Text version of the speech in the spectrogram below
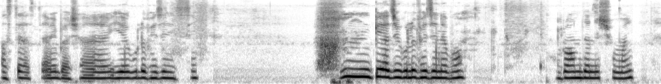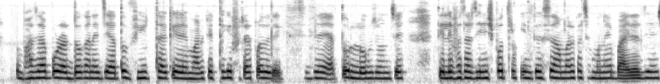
আস্তে আস্তে আমি বেসন ইয়েগুলো ভেজে নিচ্ছি। পেঁয়াজিগুলো ভেজে নেব। রমজানের সময় ভাজা পোড়ার দোকানে যে এত ভিড় থাকে মার্কেট থেকে ফেরার পরে দেখছি যে এত লোকজন যে তেলে ভাজার জিনিসপত্র কিনতেছে। আমার কাছে মনে হয় বাইরের জিনিস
